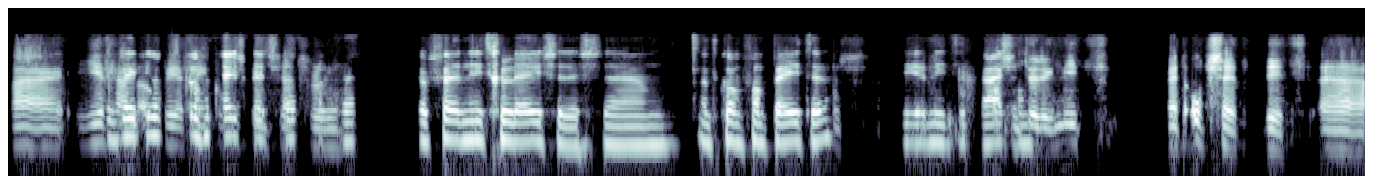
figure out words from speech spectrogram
Maar hier Ik gaan ook weer geen consequenties uitvloeien. Ik heb verder niet gelezen, dus ehm, het kwam van Peter. Dus Die er niet bij Het was natuurlijk niet met opzet dit, eh,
